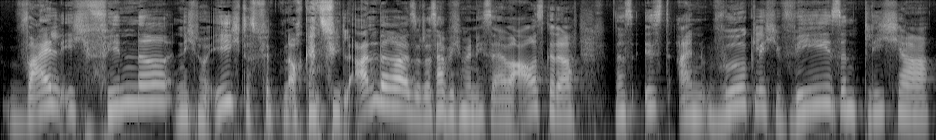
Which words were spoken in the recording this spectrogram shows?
weil ich finde, nicht nur ich, das finden auch ganz viele andere, also das habe ich mir nicht selber ausgedacht, das ist ein wirklich wesentlicher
